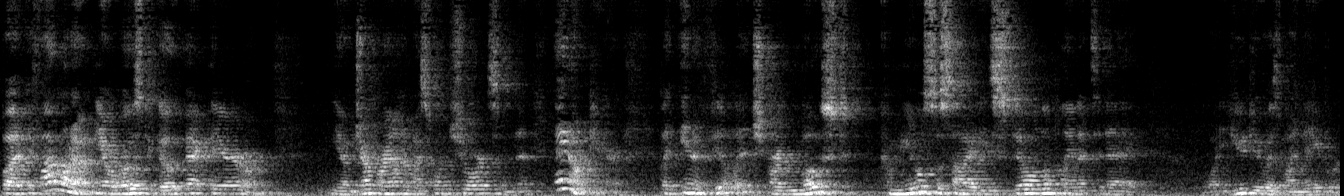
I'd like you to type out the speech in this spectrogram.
But if I want to, you know, roast a goat back there, or you know, jump around in my swim shorts, and, they don't care. But in a village, or in most communal societies still on the planet today, what you do as my neighbor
